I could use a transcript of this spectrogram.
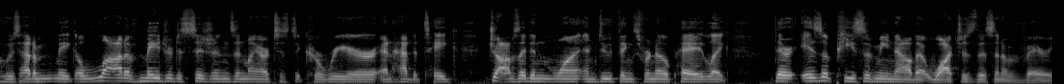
who's had to make a lot of major decisions in my artistic career and had to take jobs I didn't want and do things for no pay like there is a piece of me now that watches this in a very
